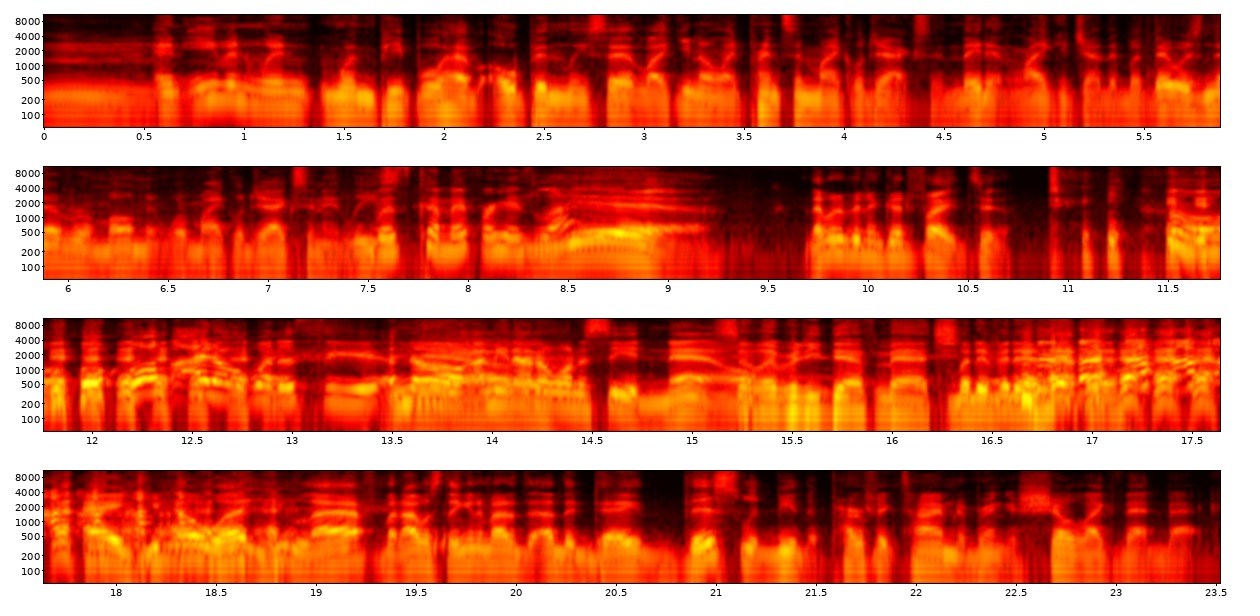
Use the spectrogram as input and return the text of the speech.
Mm. And even when when people have openly said like, you know, like Prince and Michael Jackson, they didn't like each other, but there was never a moment where Michael Jackson at least Was coming for his life. Yeah. That would have been a good fight too. Oh, I don't want to see it. No, Yeah, I mean I don't want to see it now. Celebrity death match. But if it had happened, hey, you know what? You laugh, but I was thinking about it the other day. This would be the perfect time to bring a show like that back.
